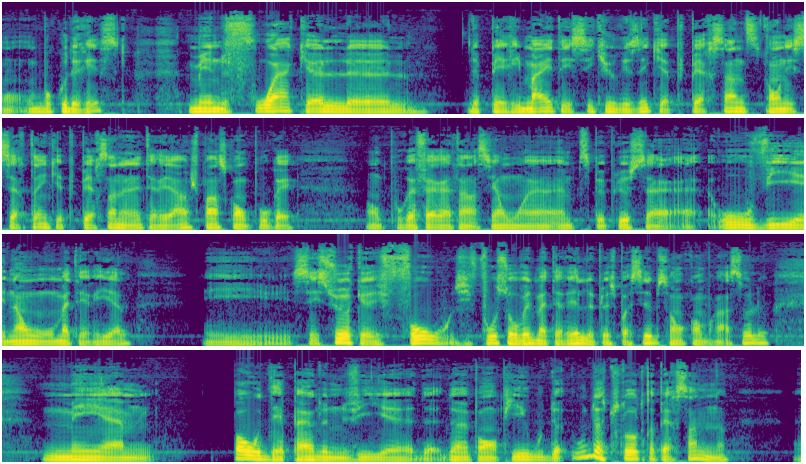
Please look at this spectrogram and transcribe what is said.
ont, beaucoup de risques. Mais une fois que le le périmètre est sécurisé, qu'il n'y a plus personne, qu'on est certain qu'il n'y a plus personne à l'intérieur, je pense qu'on pourrait on pourrait faire attention hein, un petit peu plus aux vies et non au matériel. Et c'est sûr qu'il faut, il faut sauver le matériel le plus possible, si on comprend ça, là. mais euh, pas au dépend d'une vie euh, d'un pompier ou de, ou de toute autre personne. Euh,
